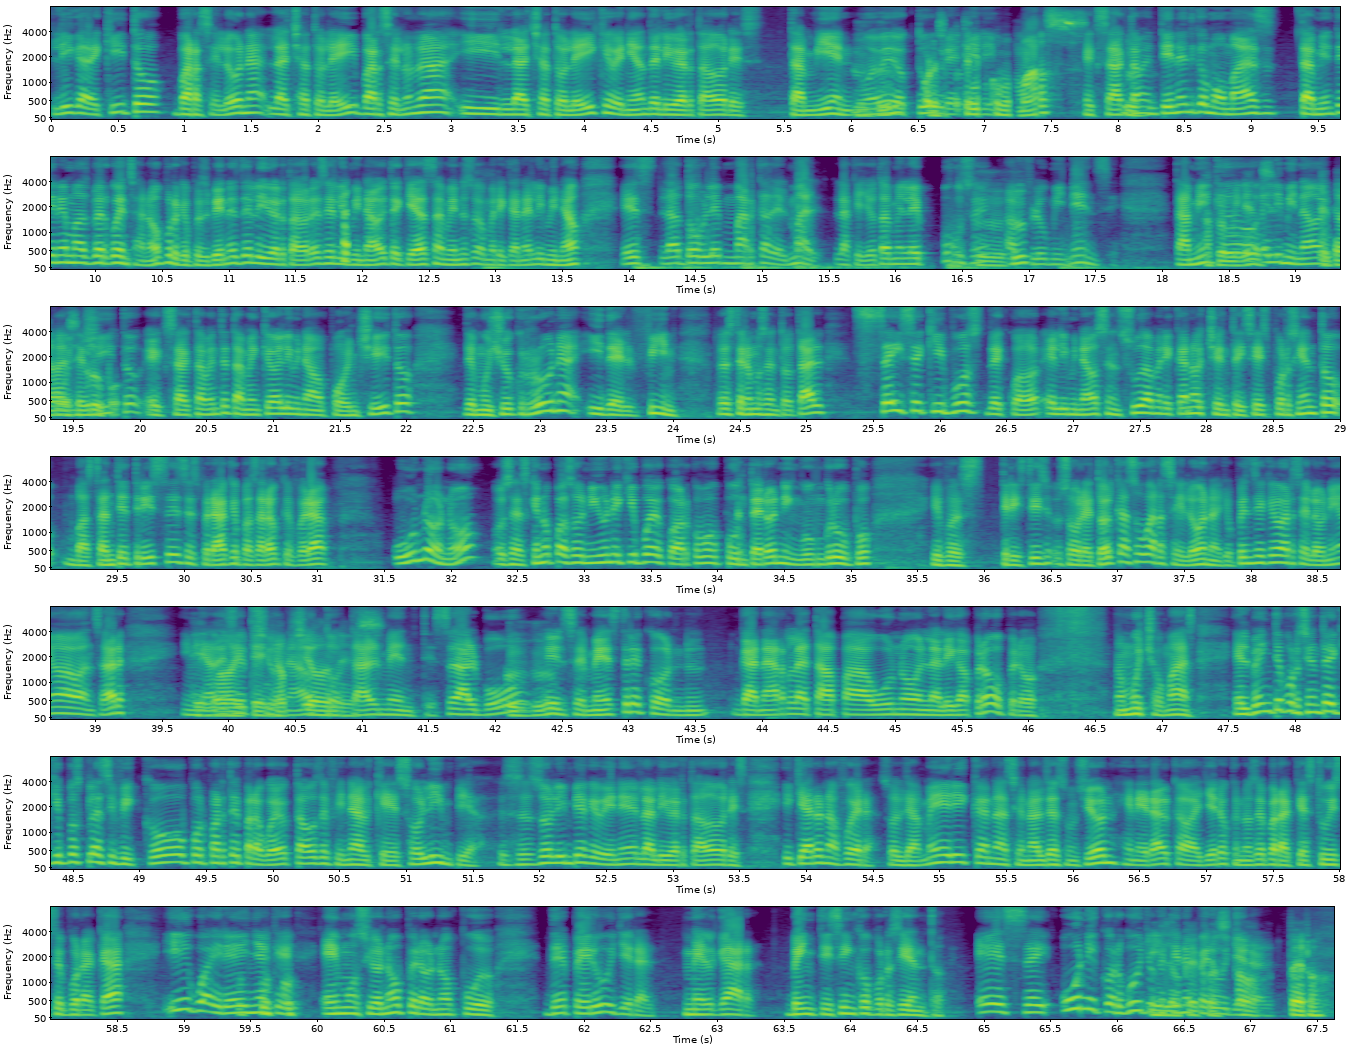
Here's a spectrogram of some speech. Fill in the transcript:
Liga de Quito, Barcelona, la Chatoleí, Barcelona y la Chatoleí que venían de Libertadores también 9 de octubre. Tiene como más. Exactamente, tiene como más, también tiene más vergüenza, ¿no? Porque pues vienes de Libertadores eliminado y te quedas también en Sudamericana eliminado. Es la doble marca del mal, la que yo también le puse a Fluminense. También quedó eliminado el Ponchito, exactamente, también quedó eliminado Ponchito, de Mushuk Runa y Delfín. Entonces tenemos en total seis equipos de Ecuador eliminados en Sudamericana, 86%, bastante tristes. Se esperaba que pasara aunque fuera uno, ¿no? O sea, es que no pasó ni un equipo de Ecuador como puntero en ningún grupo. Y pues tristísimo, sobre todo el caso Barcelona. Yo pensé que Barcelona iba a avanzar y me ha decepcionado totalmente. Salvó el semestre con ganar la etapa 1 en la Liga Pro, pero no mucho más. El 20% de equipos clasificó por parte de Paraguay octavos de final, que es Olimpia. Es Olimpia que viene de la Libertadores. Y quedaron afuera. Sol de América, Nacional de Asunción, General Caballero, que no sé para qué estuviste por acá, y Guaireña, que emocionó pero no pudo. De Perú, Gerald, Melgar, 25%. Ese único orgullo que tiene Perú, Gerald. Pero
